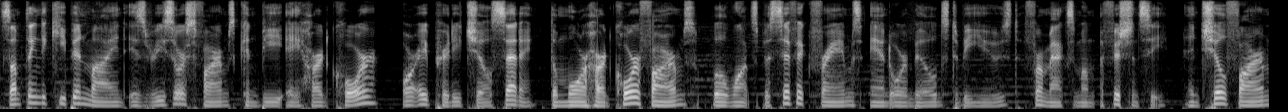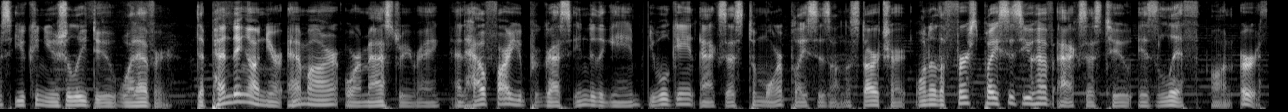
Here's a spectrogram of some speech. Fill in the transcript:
Something to keep in mind is resource farms can be a hardcore or a pretty chill setting. The more hardcore farms will want specific frames and or builds to be used for maximum efficiency. In chill farms, you can usually do whatever. Depending on your MR or mastery rank and how far you progress into the game, you will gain access to more places on the star chart. One of the first places you have access to is Lith on Earth.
